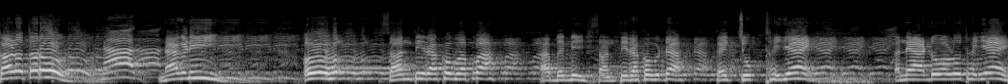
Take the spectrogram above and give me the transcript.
કાળો તરો નાગણી. ઓહો શાંતિ રાખો બાપા. આ બેબી શાંતિ રાખો બેટા. કંઈક ચૂક થઈ જાય અને આડું થઈ જાય.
